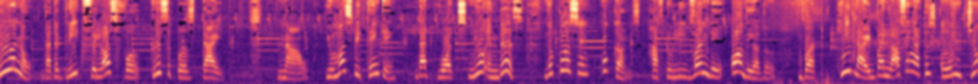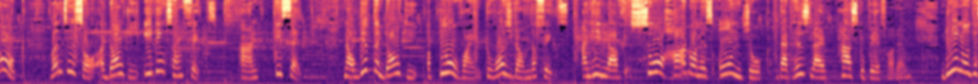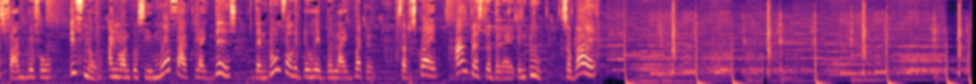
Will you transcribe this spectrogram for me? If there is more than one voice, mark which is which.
Speaker 1: Do you know that a Greek philosopher Chrysippus died? Now, you must be thinking that what's new in this? The person who comes have to leave one day or the other. But he died by laughing at his own joke. Once he saw a donkey eating some figs and he said, Now give the donkey a pure wine to wash down the figs. And he laughed so hard on his own joke that his life has to pay for him. Do you know this fact before? If no and want to see more facts like this, then don't forget to hit the like button, subscribe and press the bell icon too. So bye.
